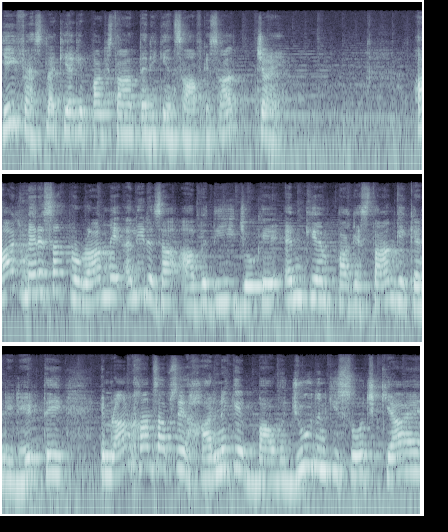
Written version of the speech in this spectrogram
یہی فیصلہ کیا کہ پاکستان تحریک انصاف کے ساتھ جائیں۔ آج میرے ساتھ پروگرام میں علی رضا عابدی جو کہ ایم کیو ایم پاکستان کے کینڈیڈیٹ تھے، عمران خان صاحب سے ہارنے کے باوجود ان کی سوچ کیا ہے؟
